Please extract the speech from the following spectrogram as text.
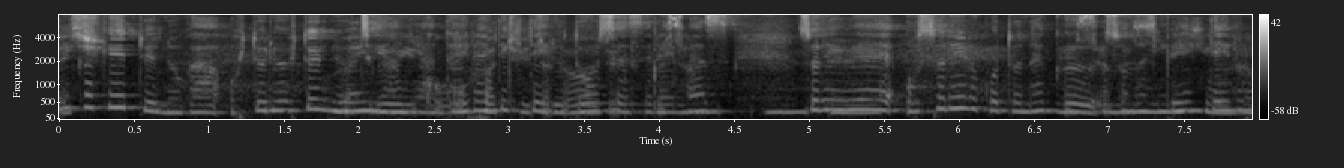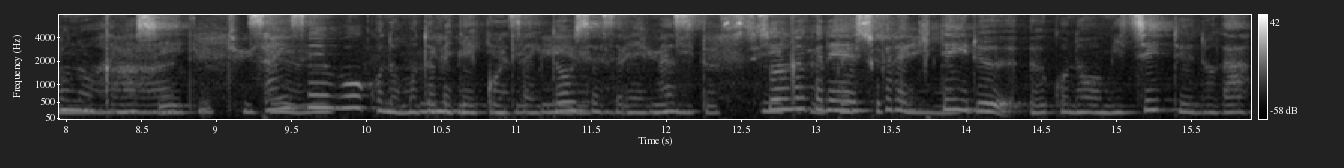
りかけというのがお一人お一人の内側に与えられてきているとおっしゃされます。それゆえ恐れることなくその握っているものを話し最善をこの求めていきなさいとおっしゃされます。その中で主から来ているこの道というのが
